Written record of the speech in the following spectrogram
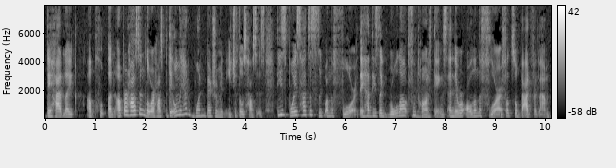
They had like a pl- an upper house and lower house, but they only had one bedroom in each of those houses. These boys had to sleep on the floor. They had these like roll out mm. futon things, and they were all on the floor. I felt so bad for them,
